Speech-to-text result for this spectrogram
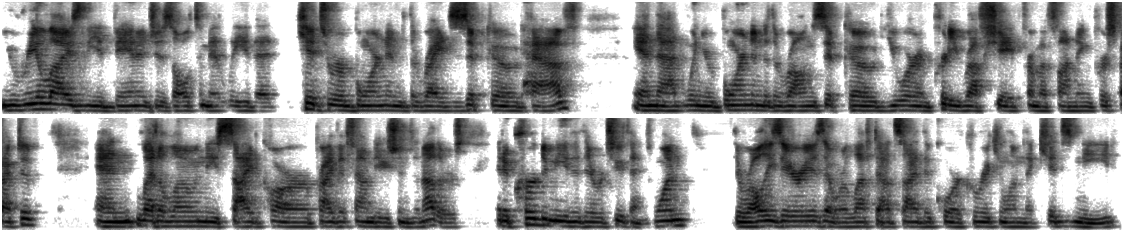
you realize the advantages ultimately that kids who are born into the right zip code have. And that when you're born into the wrong zip code, you are in pretty rough shape from a funding perspective. And let alone these sidecar private foundations and others. It occurred to me that there were two things. One, there were all these areas that were left outside the core curriculum that kids need.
